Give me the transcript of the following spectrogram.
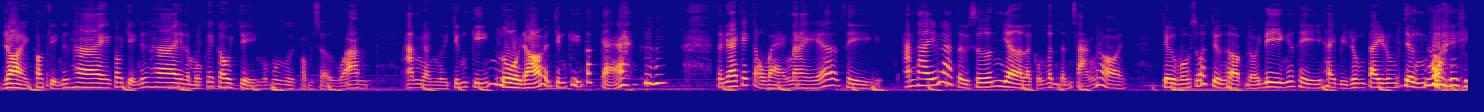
Rồi, câu chuyện thứ hai, câu chuyện thứ hai là một cái câu chuyện của một người cộng sự của anh. Anh là người chứng kiến, ngồi đó và chứng kiến tất cả. Thực ra cái cầu bạn này á, thì anh thấy là từ xưa đến giờ là cũng bình tĩnh sẵn rồi. Trừ một số trường hợp nổi điên á thì hay bị rung tay rung chân thôi.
